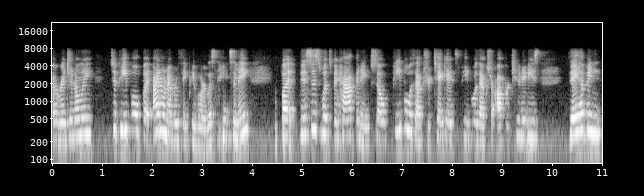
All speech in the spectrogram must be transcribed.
originally to people, but I don't ever think people are listening to me but this is what's been happening. So people with extra tickets, people with extra opportunities, they have been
